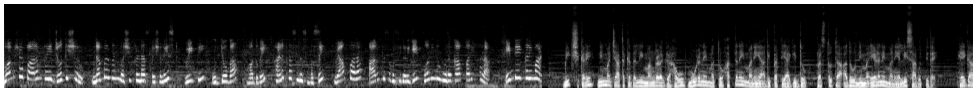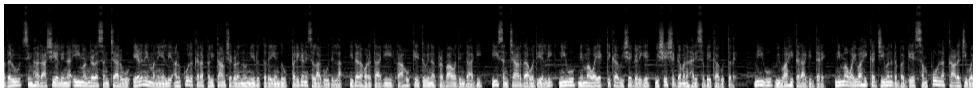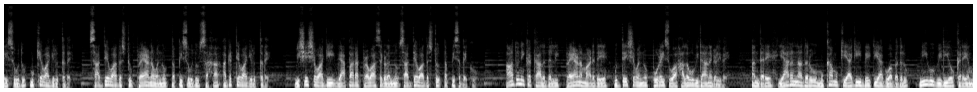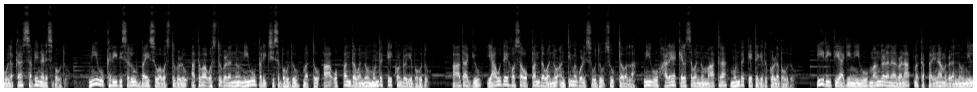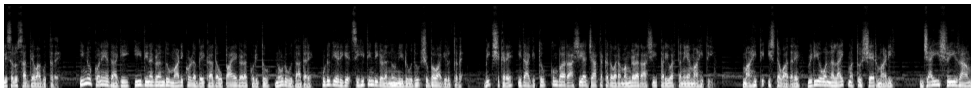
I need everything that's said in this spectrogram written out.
ವಂಶ ಪಾರಂಪರ್ಯ ಜ್ಯೋತಿಷ್ಯರು ನಂಬರ್ ಒನ್ ವಶೀಕರಣ ಸ್ಪೆಷಲಿಸ್ಟ್ ವೀತಿ ಉದ್ಯೋಗ, ಮದುವೆ, ಹಣಕಾಸಿನ ಸಮಸ್ಯೆ, ವ್ಯಾಪಾರ, ಆರೋಗ್ಯ ಸಮಸ್ಯೆಗಳಿಗೆ ಫೋನಿನ ಮೂಲಕ ಪರಿಹಾರ. ಎಂದೇ ಕರೆ ಮಾಡಿ ವೀಕ್ಷಕರೇ, ನಿಮ್ಮ ಜಾತಕದಲ್ಲಿ ಮಂಗಳ ಗ್ರಹವು ಮೂರನೇ ಮತ್ತು ಹತ್ತನೇ ಮನೆಯ ಅಧಿಪತಿಯಾಗಿದ್ದು, ಪ್ರಸ್ತುತ ಅದು ನಿಮ್ಮ ಏಳನೇ ಮನೆಯಲ್ಲಿ ಸಾಗುತ್ತಿದೆ. ಹೇಗಾದರೂ ಸಿಂಹ ರಾಶಿಯಲ್ಲಿನ ಈ ಮಂಗಳ ಸಂಚಾರವು ಏಳನೇ ಮನೆಯಲ್ಲಿ ಅನುಕೂಲಕರ ಫಲಿತಾಂಶಗಳನ್ನು ನೀಡುತ್ತದೆ ಎಂದು ಪರಿಗಣಿಸಲಾಗುವುದಿಲ್ಲ. ಇದರ ಹೊರತಾಗಿ ರಾಹುಕೇತುವಿನ ಪ್ರಭಾವದಿಂದಾಗಿ ಈ ಸಂಚಾರದ ಅವಧಿಯಲ್ಲಿ ನೀವು ನಿಮ್ಮ ವೈಯಕ್ತಿಕ ವಿಷಯಗಳಿಗೆ ವಿಶೇಷ ಗಮನ ಹರಿಸಬೇಕಾಗುತ್ತದೆ. ನೀವು ವಿವಾಹಿತರಾಗಿದ್ದರೆ ನಿಮ್ಮ ವೈವಾಹಿಕ ಜೀವನದ ಬಗ್ಗೆ ಸಂಪೂರ್ಣ ಕಾಳಜಿ ವಹಿಸುವುದು ಮುಖ್ಯವಾಗಿರುತ್ತದೆ. ಸಾಧ್ಯವಾದಷ್ಟು ಪ್ರಯಾಣವನ್ನು ತಪ್ಪಿಸುವುದು ಸಹ ಅಗತ್ಯವಾಗಿರುತ್ತದೆ. ವಿಶೇಷವಾಗಿ ವ್ಯಾಪಾರ ಪ್ರವಾಸಗಳನ್ನು ಸಾಧ್ಯವಾದಷ್ಟು ತಪ್ಪಿಸಬೇಕು. ಆಧುನಿಕ ಕಾಲದಲ್ಲಿ ಪ್ರಯಾಣ ಮಾಡದೆಯೇ ಉದ್ದೇಶವನ್ನು ಪೂರೈಸುವ ಹಲವು ವಿಧಾನಗಳಿವೆ. ಅಂದರೆ, ಯಾರನ್ನಾದರೂ ಮುಖಾಮುಖಿಯಾಗಿ ಭೇಟಿಯಾಗುವ ಬದಲು ನೀವು ವಿಡಿಯೋ ಕರೆಯ ಮೂಲಕ ಸಭೆ ನಡೆಸಬಹುದು. ನೀವು ಖರೀದಿಸಲು ಬಯಸುವ ವಸ್ತುಗಳು ಅಥವಾ ವಸ್ತುಗಳನ್ನು ನೀವು ಪರೀಕ್ಷಿಸಬಹುದು ಮತ್ತು ಆ ಒಪ್ಪಂದವನ್ನು ಮುಂದಕ್ಕೆ ಕೊಂಡೊಯ್ಯಬಹುದು. ಆದಾಗ್ಯೂ, ಯಾವುದೇ ಹೊಸ ಒಪ್ಪಂದವನ್ನು ಅಂತಿಮಗೊಳಿಸುವುದು ಸೂಕ್ತವಲ್ಲ, ನೀವು ಹಳೆಯ ಕೆಲಸವನ್ನು ಮಾತ್ರ ಮುಂದಕ್ಕೆ ತೆಗೆದುಕೊಳ್ಳಬಹುದು. ಈ ರೀತಿಯಾಗಿ ನೀವು ಮಂಗಳನ ಋಣಾತ್ಮಕ ಪರಿಣಾಮಗಳನ್ನು ನಿಲ್ಲಿಸಲು ಸಾಧ್ಯವಾಗುತ್ತದೆ. ಇನ್ನು ಕೊನೆಯದಾಗಿ, ಈ ದಿನಗಳಂದು ಮಾಡಿಕೊಳ್ಳಬೇಕಾದ ಉಪಾಯಗಳ ಕುರಿತು ನೋಡುವುದಾದರೆ, ಹುಡುಗಿಯರಿಗೆ ಸಿಹಿತಿಂಡಿಗಳನ್ನು ನೀಡುವುದು ಶುಭವಾಗಿರುತ್ತದೆ. ವೀಕ್ಷಕರೇ, ಇದಾಗಿತ್ತು ಕುಂಭ ರಾಶಿಯ ಜಾತಕದವರ ಮಂಗಳ ರಾಶಿ ಪರಿವರ್ತನೆಯ ಮಾಹಿತಿ. ಮಾಹಿತಿ ಇಷ್ಟವಾದರೆ, ವಿಡಿಯೋವನ್ನು ಲೈಕ್ ಮತ್ತು ಶೇರ್ ಮಾಡಿ. ಜೈ ಶ್ರೀರಾಮ್.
